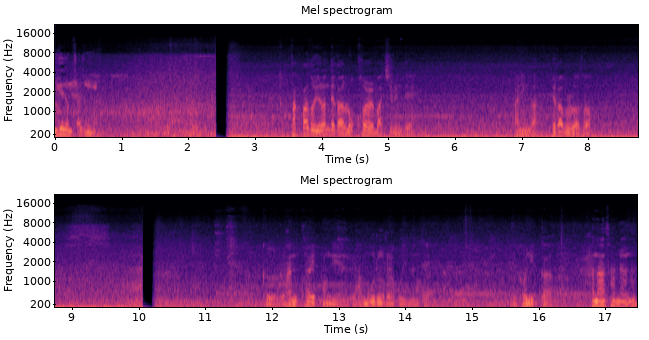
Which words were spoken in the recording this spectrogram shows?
이게 좀 짜증나. 딱 봐도 이런 데가 로컬 맛집인데 아닌가? 배가 불러서. 그 란콰이펑에 라무르라고 있는데 보니까 하나 사면은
